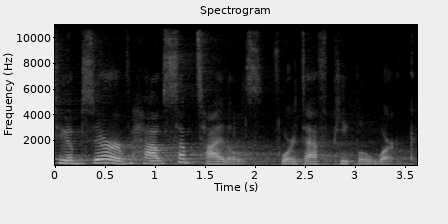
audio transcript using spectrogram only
to observe how subtitles for deaf people work.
